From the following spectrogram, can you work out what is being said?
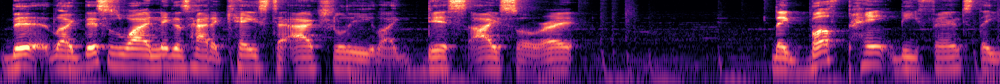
Like this is why niggas had a case to actually like dis iso right? They buff paint defense. They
